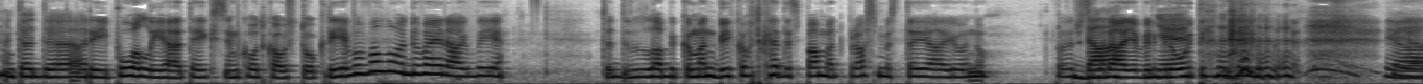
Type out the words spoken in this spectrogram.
Un tad arī Polijā, teiksim, kaut kā uz to krievu valodu vairāk bija. Tad labi, ka man bija kaut kādas pamatprasmes tajā, jo, nu, pārsvarā jau ir grūti. jā. jā.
